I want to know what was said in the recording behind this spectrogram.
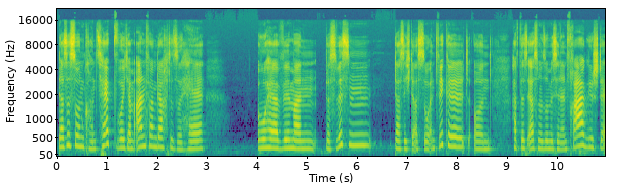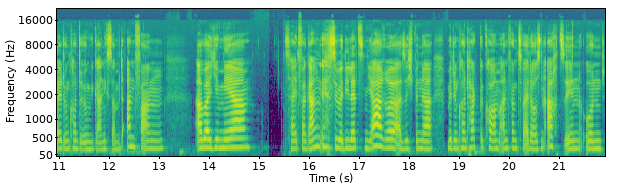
das ist so ein Konzept, wo ich am Anfang dachte, so, hä, woher will man das wissen, dass sich das so entwickelt und habe das erstmal so ein bisschen in Frage gestellt und konnte irgendwie gar nichts damit anfangen. Aber je mehr Zeit vergangen ist über die letzten Jahre, also ich bin da mit in Kontakt gekommen Anfang 2018 und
